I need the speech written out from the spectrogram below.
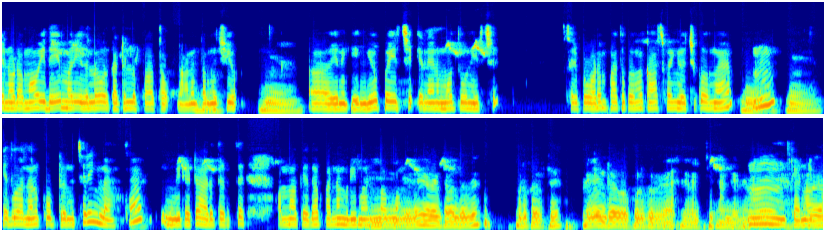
என்னோட அம்மாவை இதே மாதிரி இதெல்லாம் ஒரு கட்டில்ல பார்த்தோம். நானும் தங்கச்சியும். எனக்கு எங்கேயோ போயிடுச்சு. என்னென்னமோ தோணிடுச்சு. சரி இப்போ உடம்பு பார்த்துக்கோங்க காசு வாங்கி வச்சுக்கோங்க. ம்? எதுவாக இருந்தாலும் கூப்பிட்டுருங்க சரிங்களா? இமீடியட்டா அடுத்தடுத்து அம்மாவுக்கு எதாவது பண்ண முடியுமான்னு பார்ப்போம். எனக்கு வந்தது? கொடுக்கறது வெளியன்ற கொடுக்குற காசை வச்சு நாங்கள் எதுவும் ம் கண்டிப்பா.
